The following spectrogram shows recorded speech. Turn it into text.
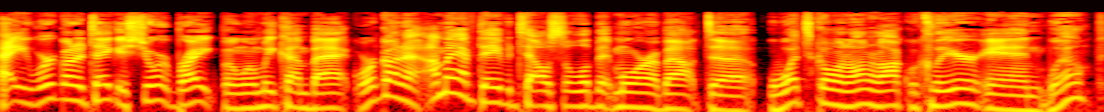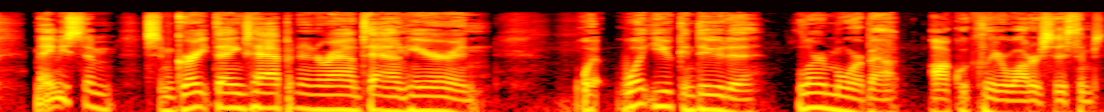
Hey, we're going to take a short break, but when we come back, we're going to, I'm going to have David tell us a little bit more about uh, what's going on at AquaClear and, well, maybe some, some great things happening around town here and what, what you can do to learn more about Aqua Clear water systems.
